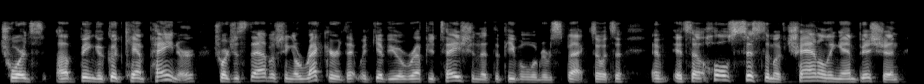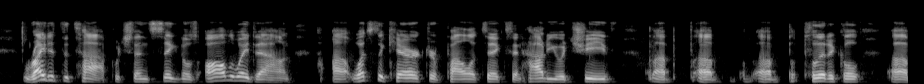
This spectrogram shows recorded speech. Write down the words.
towards uh, being a good campaigner, towards establishing a record that would give you a reputation that the people would respect. So it's a it's a whole system of channeling ambition right at the top, which then signals all the way down uh, what's the character of politics and how do you achieve uh, uh, uh political uh,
